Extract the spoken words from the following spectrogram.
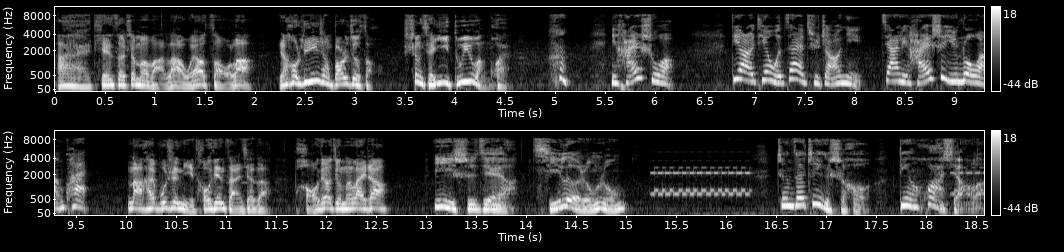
哎，天色这么晚了，我要走了。”然后拎上包就走，剩下一堆碗筷。哼你还说，第二天我再去找你，家里还是一摞碗筷。那还不是你头天攒下的，跑掉就能赖账？一时间啊，其乐融融。正在这个时候，电话响了，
